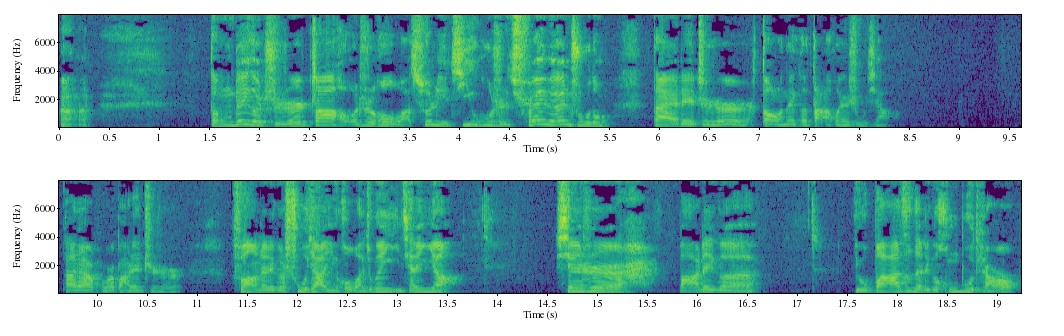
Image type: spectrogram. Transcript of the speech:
了？等这个纸人扎好之后啊，村里几乎是全员出动，带这纸人到了那棵大槐树下。大家伙把这纸人放在这个树下以后啊，就跟以前一样，先是把这个有八字的这个红布条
